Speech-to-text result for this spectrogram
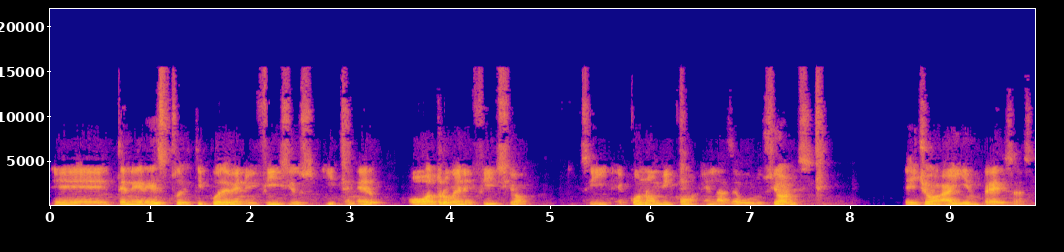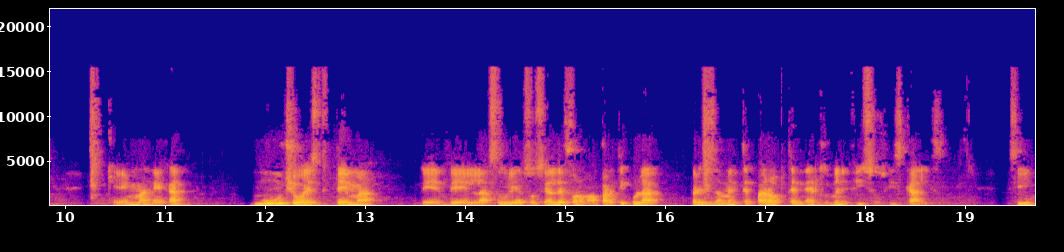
eh, tener este tipo de beneficios y tener otro beneficio ¿sí? económico en las devoluciones. De hecho, hay empresas que manejan mucho este tema de, la seguridad social de forma particular, precisamente para obtener los beneficios fiscales. ¿sí?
